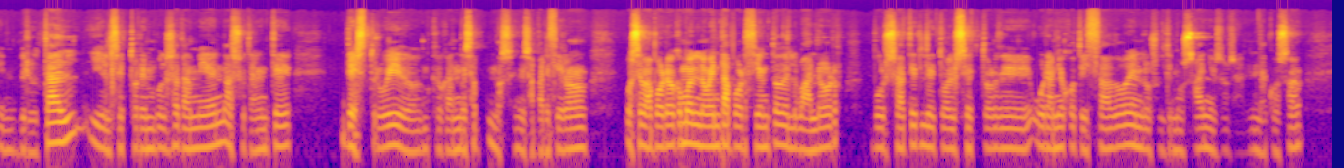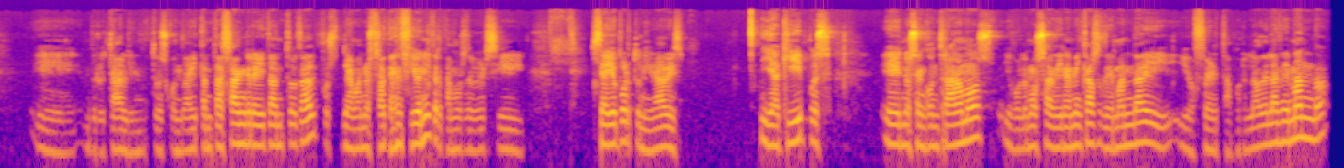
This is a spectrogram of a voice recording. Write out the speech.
brutal y el sector en bolsa también absolutamente destruido. Creo que han sé, desaparecieron o se evaporó como el 90% del valor bursátil de todo el sector de uranio cotizado en los últimos años. O sea, una cosa eh, brutal. Entonces, cuando hay tanta sangre y tanto tal, pues llama nuestra atención y tratamos de ver si, si hay oportunidades. Y aquí, pues, eh, nos encontrábamos y volvemos a dinámicas de demanda y, oferta. Por el lado de la demanda,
